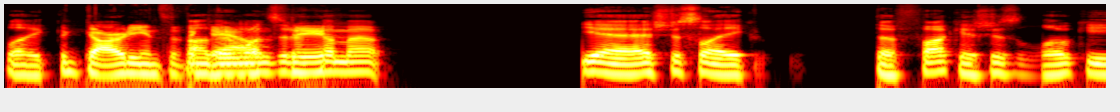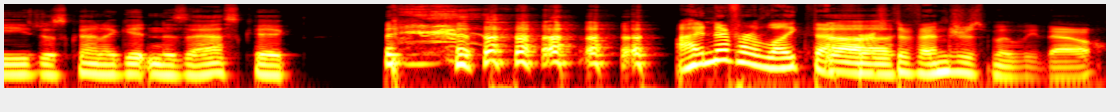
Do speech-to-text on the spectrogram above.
like The Guardians of the other Galaxy. ones that have come out. Yeah, it's just like the fuck. is just Loki just kind of getting his ass kicked. I never liked that Uh, first Avengers movie though.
